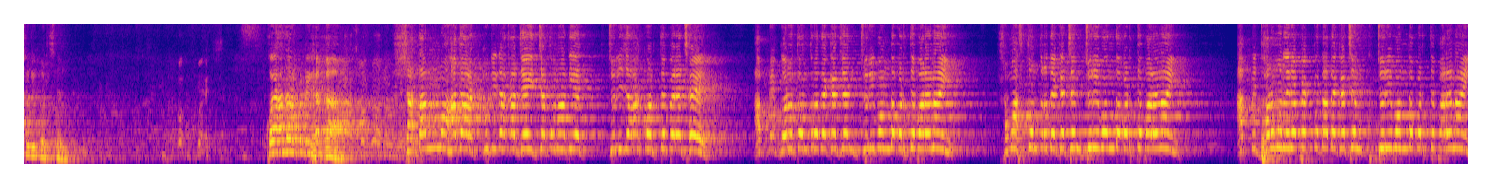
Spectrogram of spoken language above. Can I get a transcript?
চুরি করছেন। কয় হাজার কোটি টাকা? সাতান্ন হাজার কোটি টাকা যেই চেতনা দিয়ে চুরি যারা করতে পেরেছে, আপনি গণতন্ত্র দেখেছেন, চুরি বন্ধ করতে পারে নাই, সমাজতন্ত্র দেখেছেন, চুরি বন্ধ করতে পারে নাই, আপনি ধর্মনিরপেক্ষতা দেখেছেন, চুরি বন্ধ করতে পারে নাই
